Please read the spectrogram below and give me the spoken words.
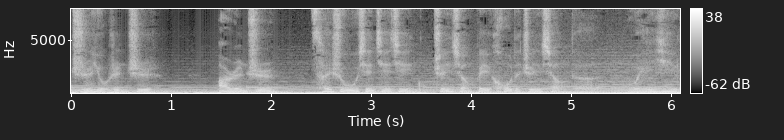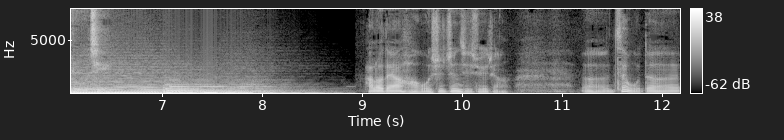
只有认知，而认知才是无限接近真相背后的真相的唯一路径。Hello，大家好，我是真奇学长。呃，在我的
